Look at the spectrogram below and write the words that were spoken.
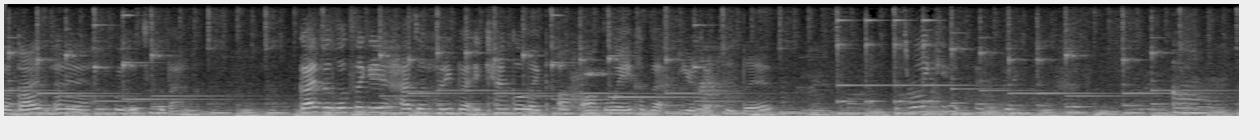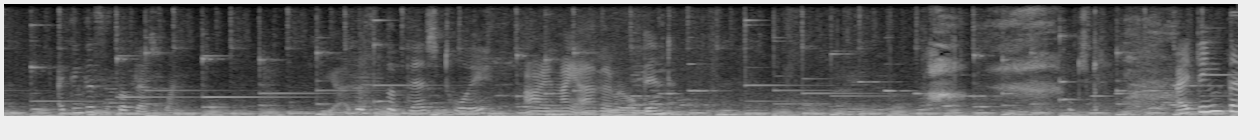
Guys, uh, wait, let's the back. Guys, it looks like it has a hoodie, but it can't go like up all the way because that ears are too big. It's really cute. Um, I think this is the best one. Yeah, this is the best toy I might have ever opened. I think that's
